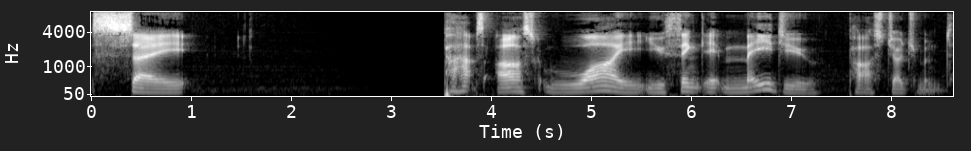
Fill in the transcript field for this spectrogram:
say perhaps ask why you think it made you pass judgment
